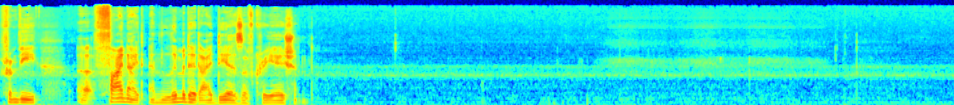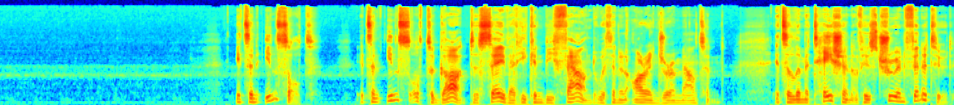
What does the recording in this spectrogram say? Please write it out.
from the uh, finite and limited ideas of creation. It's an insult. It's an insult to God to say that he can be found within an orange or a mountain. It's a limitation of his true infinitude.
